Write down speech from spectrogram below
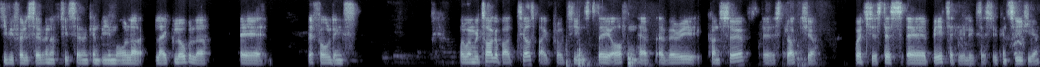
GP37 of T7 can be more like, like globular uh, foldings. But when we talk about tail spike proteins, they often have a very conserved uh, structure, which is this uh, beta helix, as you can see here.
